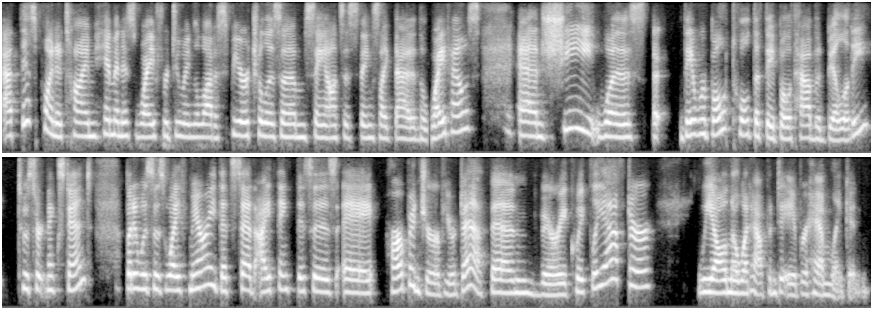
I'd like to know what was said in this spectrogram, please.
at this point in time, him and his wife were doing a lot of spiritualism, seances, things like that in the White House. And she was, uh, they were both told that they both have ability to a certain extent, but it was his wife, Mary, that said, I think this is a harbinger of your death. And very quickly after, we all know what happened to Abraham Lincoln.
